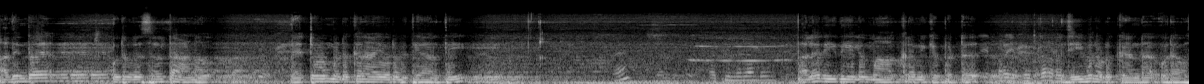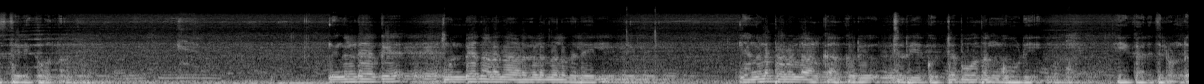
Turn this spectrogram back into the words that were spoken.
അതിന്റെ ഒരു റിസൾട്ടാണ് ഏറ്റവും മിടുക്കനായ ഒരു വിദ്യാർത്ഥി പല രീതിയിലും ആക്രമിക്കപ്പെട്ട് ജീവനൊടുക്കേണ്ട ഒരവസ്ഥയിലേക്ക് വന്നു നിങ്ങളുടെയൊക്കെ മുൻപേ നടന്ന ആളുകൾ എന്നുള്ള നിലയിൽ ഞങ്ങളെ ഞങ്ങളെപ്പോലുള്ള ആൾക്കാർക്കൊരു ചെറിയ കുറ്റബോധം കൂടി ഈ കാര്യത്തിലുണ്ട്.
